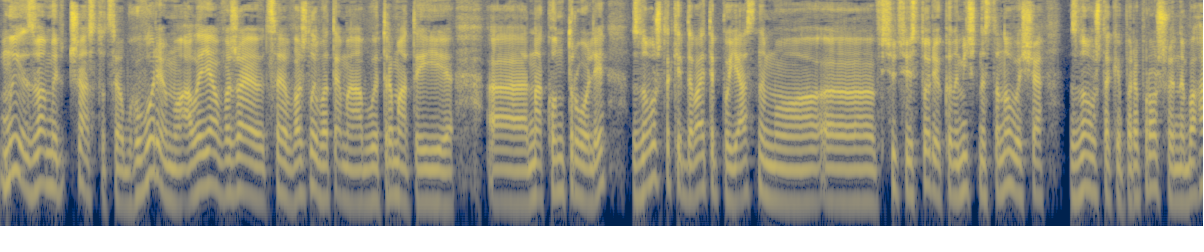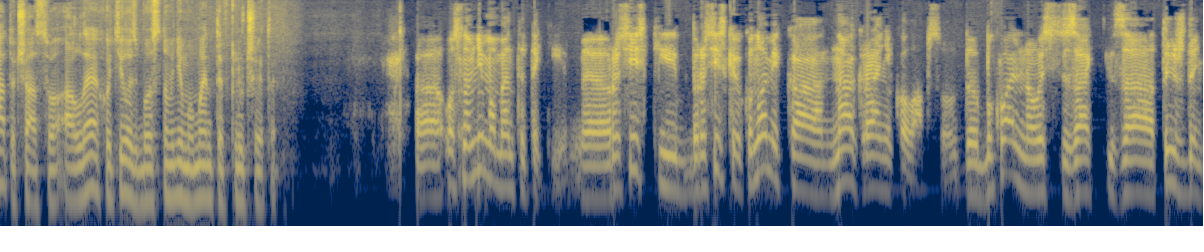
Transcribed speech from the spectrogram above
Ми з вами часто це обговорюємо, але я вважаю, це важлива тема, аби тримати її е, на контролі. Знову ж таки, давайте пояснимо е, всю цю історію економічне становище. Знову ж таки, перепрошую, небагато часу, але хотілося б основні моменти включити. Основні моменти такі: російські російська економіка на грані колапсу. Буквально ось за, за тиждень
